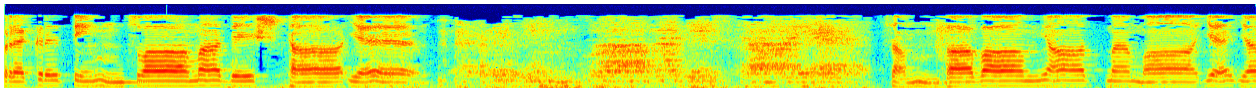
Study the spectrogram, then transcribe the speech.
प्रकृतिं स्वामधिष्ठाय सम्भवाम्यात्ममायया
